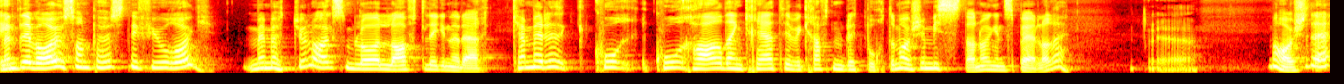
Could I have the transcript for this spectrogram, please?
Men det var jo sånn på høsten i fjor òg. Vi møtte jo lag som lå lavtliggende der. Hvem er det, hvor, hvor har den kreative kraften blitt borte? Vi har jo ikke mista noen spillere. Yeah. Vi har jo ikke det.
